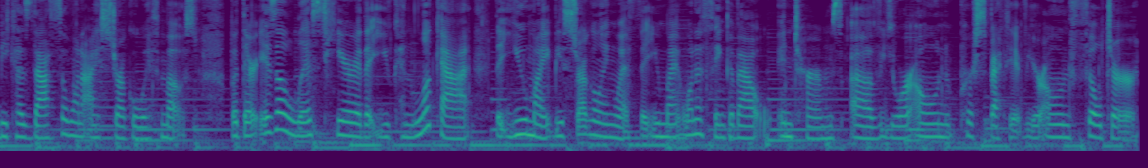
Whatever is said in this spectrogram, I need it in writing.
because that's the one I struggle with most. But there is a list here that you can look at that you might be struggling with, that you might want to think about in terms of your own perspective, your own filter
